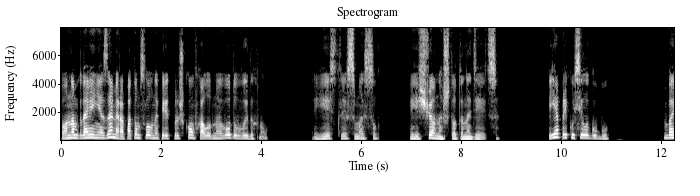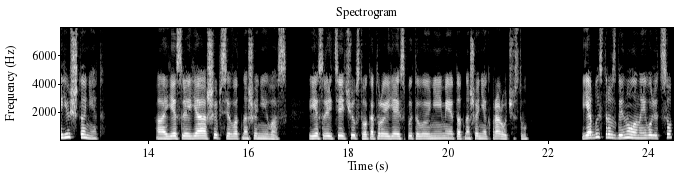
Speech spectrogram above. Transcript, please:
Он на мгновение замер, а потом, словно перед прыжком в холодную воду, выдохнул. «Есть ли смысл еще на что-то надеяться?» Я прикусила губу. «Боюсь, что нет». А если я ошибся в отношении вас? Если те чувства, которые я испытываю, не имеют отношения к пророчеству? Я быстро взглянула на его лицо,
